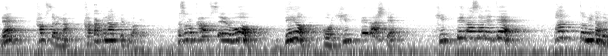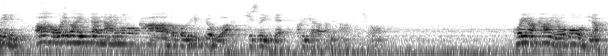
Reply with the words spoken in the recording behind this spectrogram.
る。ね。カプセルが硬くなっていくわけ。そのカプセルを出よう。こうひっぺがしてひっぺがされてパッと見た時にああ俺は一体何者かとこうヨブは気づいて悔い改めたわけでしょ。これが神の大きな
